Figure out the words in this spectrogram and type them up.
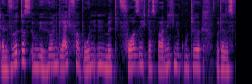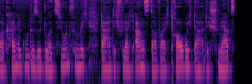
dann wird das im Gehirn gleich verbunden mit Vorsicht, das war nicht eine gute oder das war keine gute Situation für mich. Da hatte ich vielleicht Angst, da war ich traurig, da hatte ich Schmerz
